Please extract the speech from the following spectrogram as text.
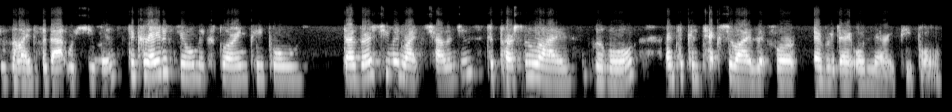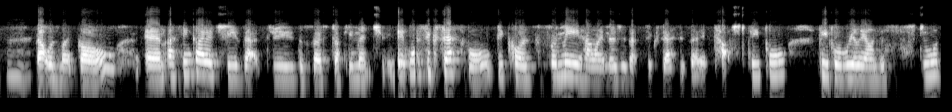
designed for that with humans. To create a film exploring people's diverse human rights challenges, to personalize the law, and to contextualize it for everyday, ordinary people. Mm-hmm. That was my goal, and I think I achieved that through the first documentary. It was successful because, for me, how I measure that success is that it touched people. People really understood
